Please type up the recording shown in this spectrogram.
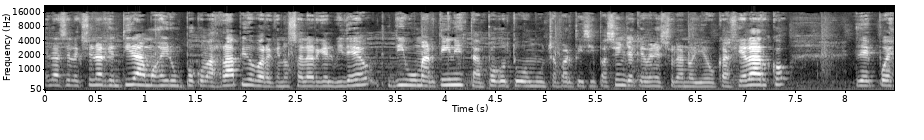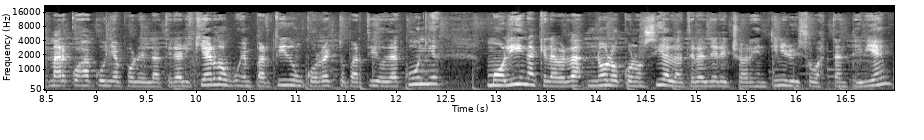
En la selección argentina vamos a ir un poco más rápido para que no se alargue el video. Dibu Martínez tampoco tuvo mucha participación ya que Venezuela no llegó casi al arco. Después Marcos Acuña por el lateral izquierdo, buen partido, un correcto partido de Acuña. Molina, que la verdad no lo conocía, el lateral derecho de Argentina y lo hizo bastante bien.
